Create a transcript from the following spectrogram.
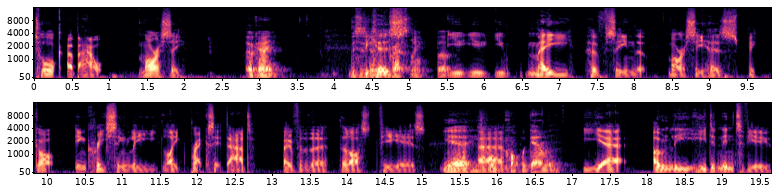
talk about Morrissey. Okay. This is going to Because depress me, but You you you may have seen that Morrissey has got increasingly like Brexit dad over the the last few years. yeah, he's um, proper gammon. Yeah, only he did an interview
